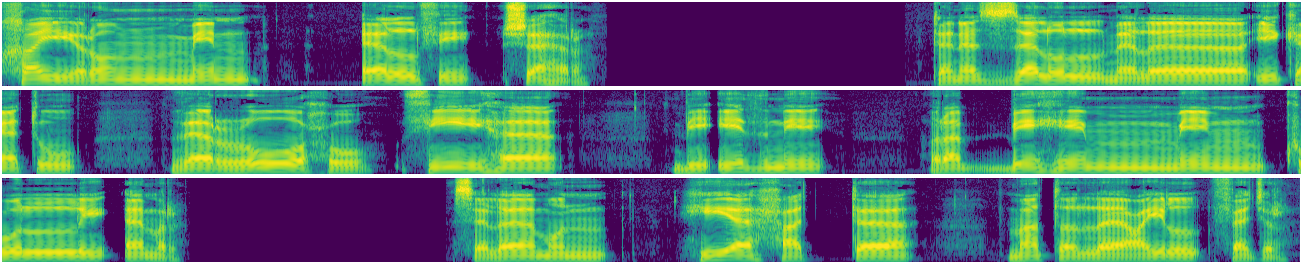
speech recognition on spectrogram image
خير من ألف شهر. تنزل الملائكة والروح فيها بإذن ربهم من كل أمر. سلام هي حتى مطلع الفجر.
